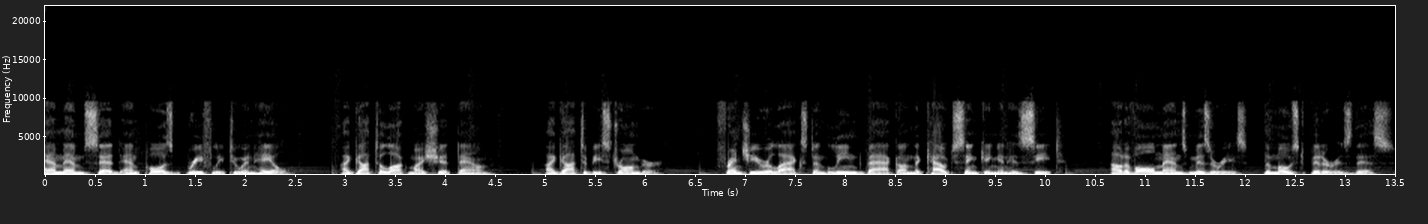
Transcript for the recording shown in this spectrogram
MM said and paused briefly to inhale. I got to lock my shit down. I got to be stronger. Frenchie relaxed and leaned back on the couch sinking in his seat. Out of all man's miseries, the most bitter is this.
